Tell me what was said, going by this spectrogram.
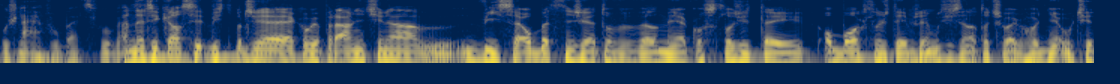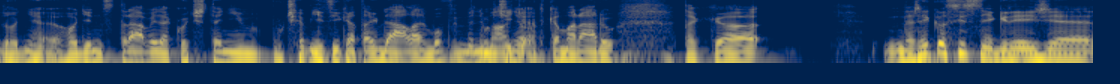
už ne, vůbec, vůbec. A neříkal jsi, víš, protože jakoby právničina ví se obecně, že je to velmi jako složitý obor, složitý, mm-hmm. protože musí se na to člověk hodně učit, hodně hodin strávit jako čtením v učebnicích a tak dále, nebo minimálně Určitě. od kamarádu. Tak uh, neřekl jsi někdy, že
